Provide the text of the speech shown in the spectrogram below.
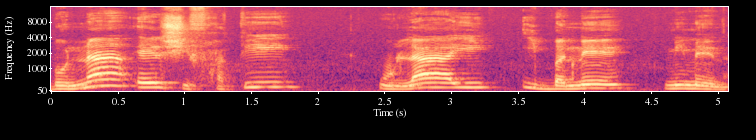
בונה אל שפחתי, אולי ייבנה ממנה.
